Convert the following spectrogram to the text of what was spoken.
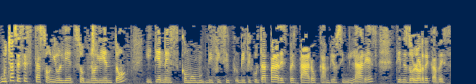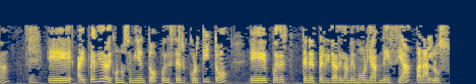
Muchas veces estás somnoliento y tienes como dificultad para despertar o cambios similares. Tienes dolor de cabeza. Eh, hay pérdida de conocimiento, puede ser cortito, eh, puedes tener pérdida de la memoria, amnesia, para los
